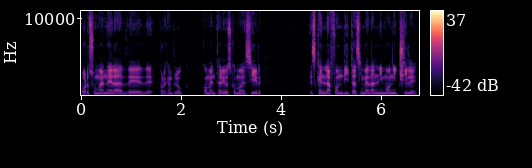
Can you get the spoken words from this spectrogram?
por su manera de, de, por ejemplo, comentarios como decir, es que en la fondita sí me dan limón y chile.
